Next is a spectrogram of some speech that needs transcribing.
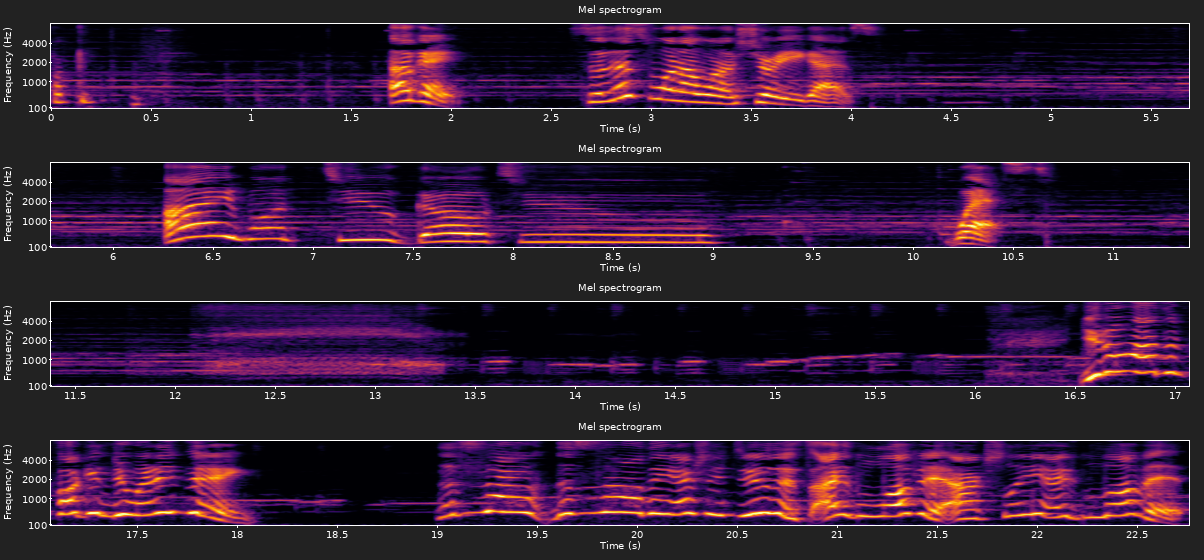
Fucking... Okay, so this one I want to show you guys. I want to go to... West. You don't have to fucking do anything! This is how this is how they actually do this. I love it actually. I love it.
